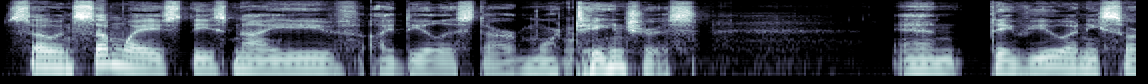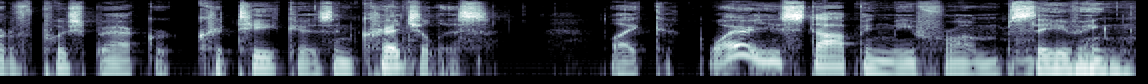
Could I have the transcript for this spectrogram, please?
So, in some ways, these naive idealists are more dangerous, and they view any sort of pushback or critique as incredulous. Like, why are you stopping me from saving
